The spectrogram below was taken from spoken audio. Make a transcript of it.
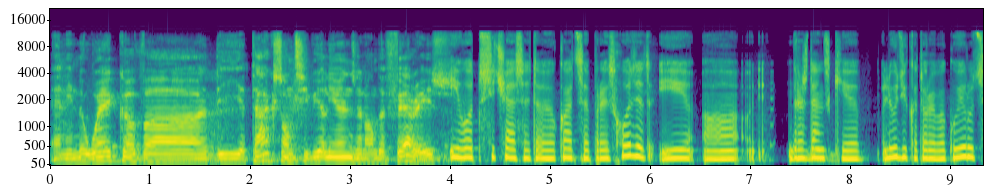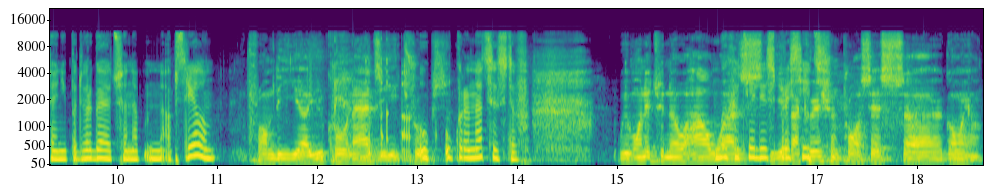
And in the wake of uh, the attacks on civilians and on the ferries, И вот сейчас эта эвакуация происходит, и а, гражданские люди, которые эвакуируются, они подвергаются на- на обстрелам from the uh, troops, укронацистов. we wanted to know how Мы was хотели the спросить- evacuation process uh, going on.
